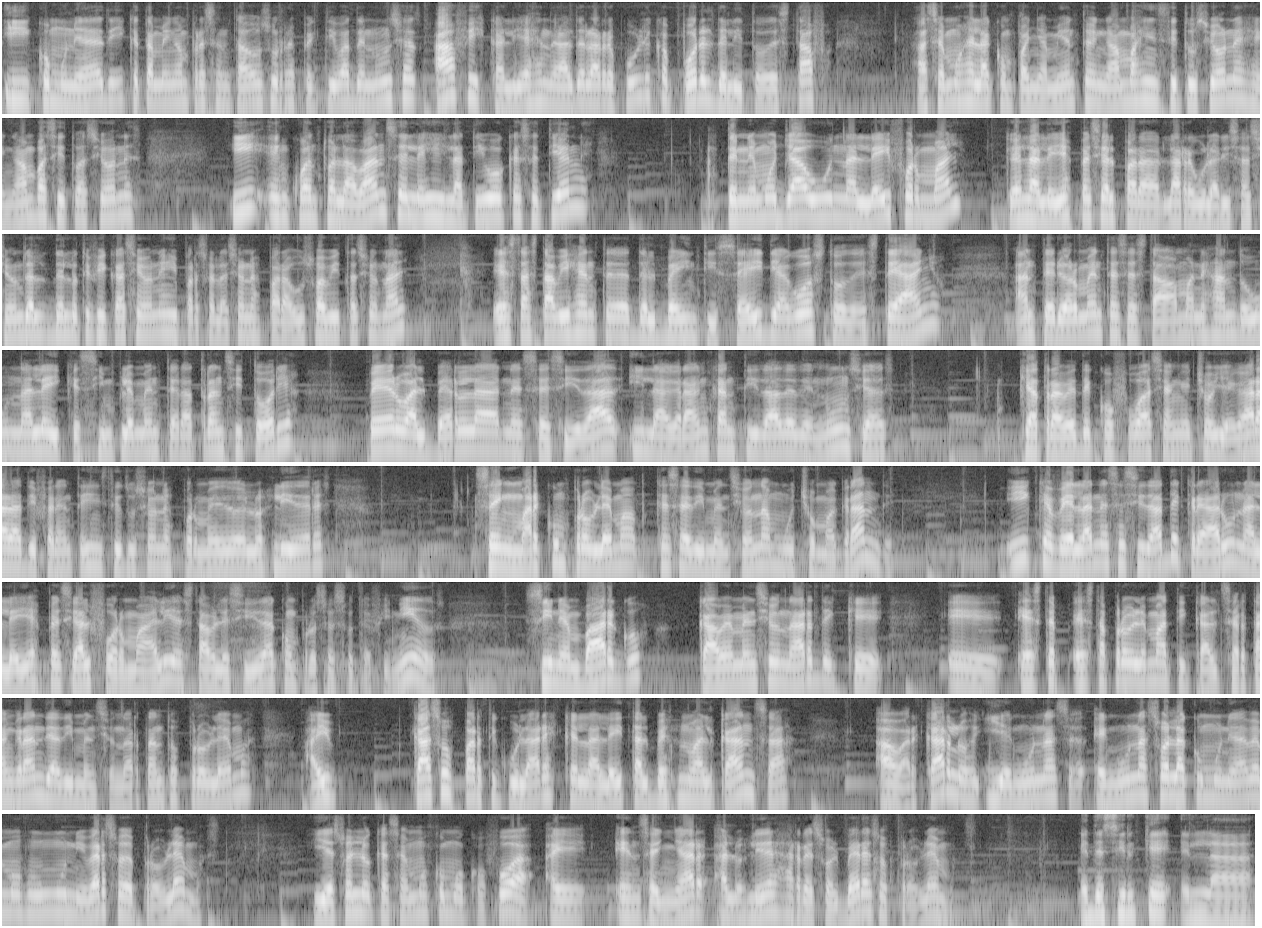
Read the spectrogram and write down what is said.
y comunidades que también han presentado sus respectivas denuncias a Fiscalía General de la República por el delito de estafa hacemos el acompañamiento en ambas instituciones, en ambas situaciones. Y en cuanto al avance legislativo que se tiene, tenemos ya una ley formal, que es la ley especial para la regularización de, notificaciones y parcelaciones para uso habitacional. Esta está vigente desde el 26 de agosto de este año. Anteriormente se estaba manejando una ley que simplemente era transitoria, pero al ver la necesidad y la gran cantidad de denuncias que a través de COFOA se han hecho llegar a las diferentes instituciones por medio de los líderes, se enmarca un problema que se dimensiona mucho más grande y que ve la necesidad de crear una ley especial formal y establecida con procesos definidos. Sin embargo, cabe mencionar de que eh, este, esta problemática, al ser tan grande, a dimensionar tantos problemas, hay casos particulares que la ley tal vez no alcanza abarcarlos y en una, en una sola comunidad vemos un universo de problemas. Y eso es lo que hacemos como COFOA, eh, enseñar a los líderes a resolver esos problemas. Es decir, que la,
